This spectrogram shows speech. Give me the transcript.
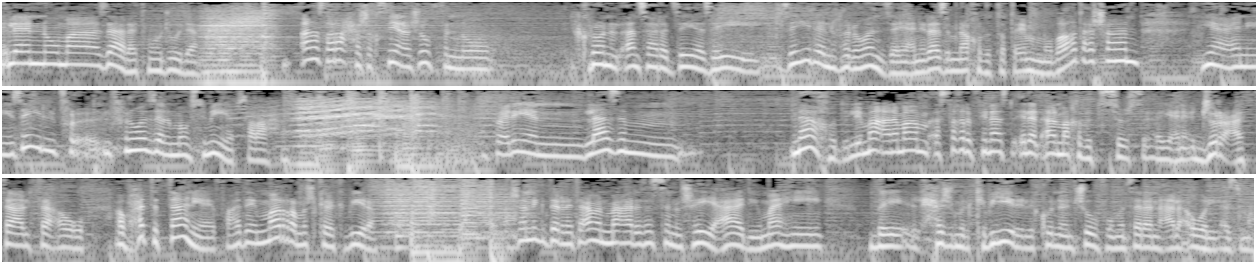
إلا إنه ما زالت موجودة. أنا صراحة شخصيا أشوف إنه الكورونا الآن صارت زيها زي زي الإنفلونزا. يعني لازم ناخذ التطعيم المضاد عشان يعني زي الإنفلونزا الموسمية بصراحة. فعليا لازم ناخذ. اللي ما أنا ما أستغرب في ناس إلى الآن ما أخذت يعني الجرعة الثالثة أو أو حتى الثانية. فهذه مرة مشكلة كبيرة. عشان نقدر نتعامل معها على أساس إنه شيء عادي وما هي بالحجم الكبير اللي كنا نشوفه مثلا على أول الأزمة.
